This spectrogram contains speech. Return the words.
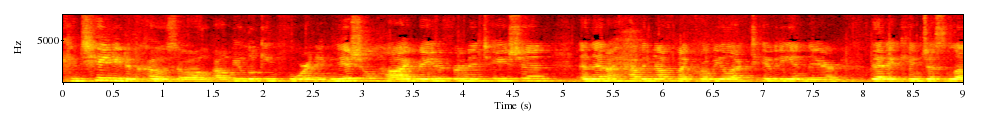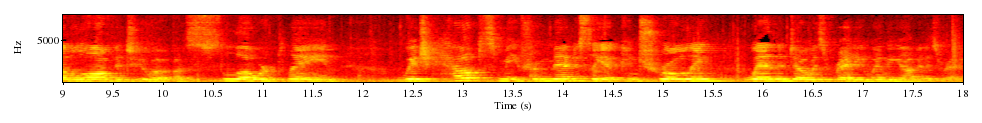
continue to coast. So I'll, I'll be looking for an initial high rate of fermentation, and then I have enough microbial activity in there that it can just level off into a, a slower plane, which helps me tremendously at controlling when the dough is ready, when the oven is ready.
